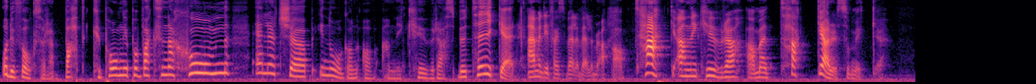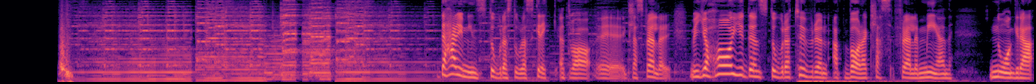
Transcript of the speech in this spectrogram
och du får också rabattkuponger på vaccination eller ett köp i någon av Annikuras butiker. Nej men det är faktiskt väldigt, väldigt bra. Tack Annikura! Ja men tackar så mycket! Det här är min stora, stora skräck att vara eh, klassförälder. Men jag har ju den stora turen att vara klassförälder med några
